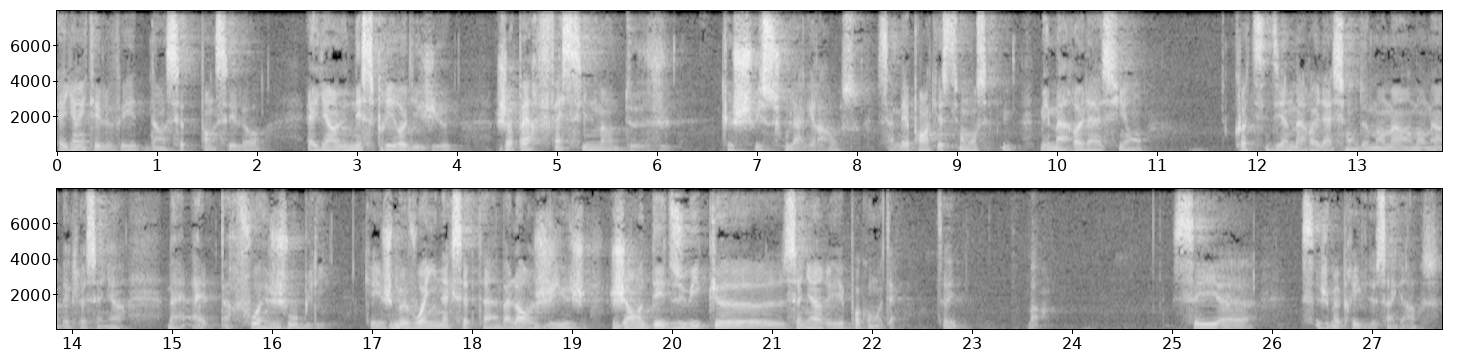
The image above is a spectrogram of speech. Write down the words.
ayant été élevé dans cette pensée-là, ayant un esprit religieux, je perds facilement de vue que je suis sous la grâce. Ça ne met pas en question mon salut, mais ma relation quotidienne, ma relation de moment en moment avec le Seigneur, ben, parfois j'oublie. Je me vois inacceptable, alors j'en déduis que le Seigneur n'est pas content. Bon. C'est, euh, je me prive de sa grâce.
